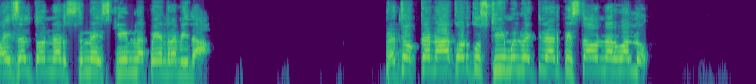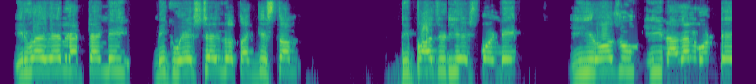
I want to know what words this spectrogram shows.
పైసలతో నడుస్తున్నాయి స్కీమ్ల పేర్ల మీద. ప్రతి ఒక్క నా కొడుకు స్కీములు పెట్టి నడిపిస్తా ఉన్నారు వాళ్ళు. ఇరవై వేలు కట్టండి మీకు వేస్టేజ్లో తగ్గిస్తాం. డిపాజిట్ చేసుకోండి ఈ రోజు ఈ నగలు కొంటే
